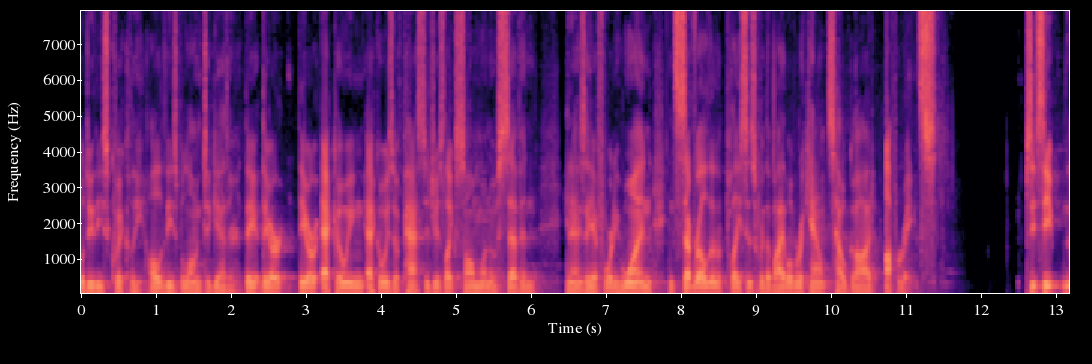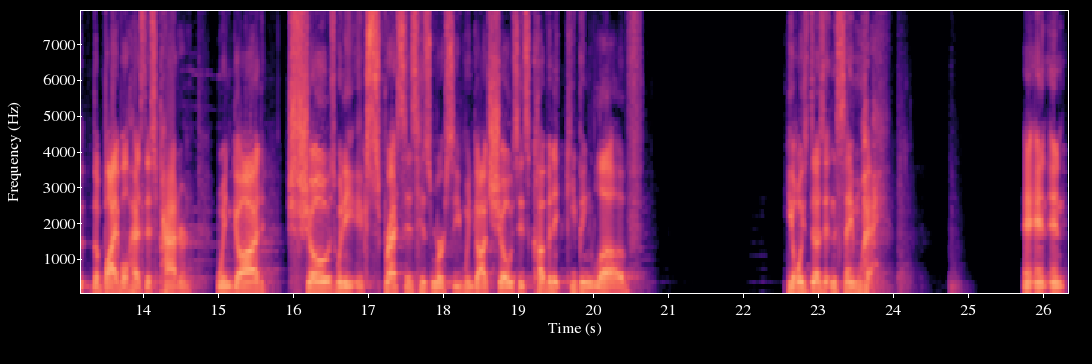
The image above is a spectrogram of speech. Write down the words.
We'll do these quickly. All of these belong together. They, they, are, they are echoing echoes of passages like Psalm 107 and Isaiah 41 and several other places where the Bible recounts how God operates. See, see the Bible has this pattern. When God shows, when He expresses His mercy, when God shows His covenant keeping love, He always does it in the same way. And, and, and,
